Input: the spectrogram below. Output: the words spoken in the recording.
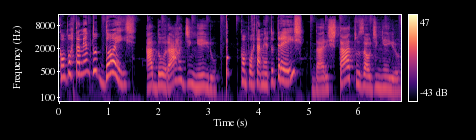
Comportamento 2. Adorar dinheiro. Comportamento 3. Dar status ao dinheiro.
